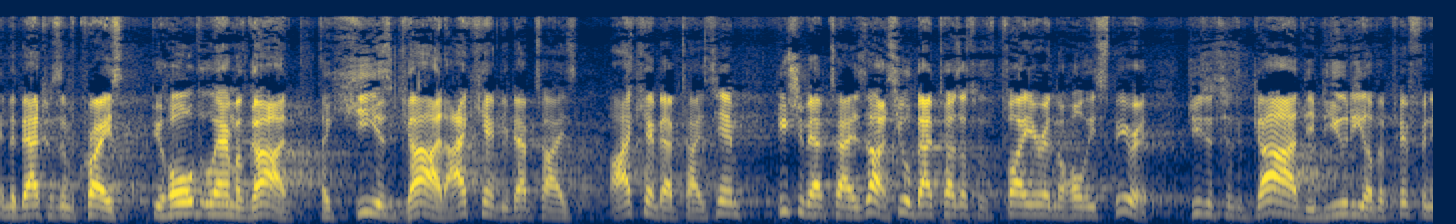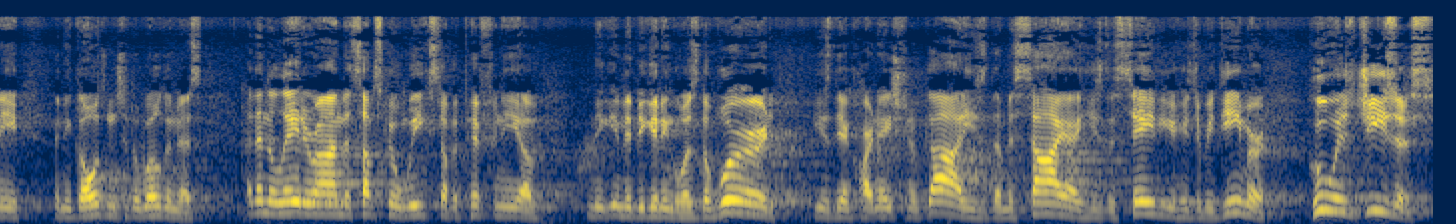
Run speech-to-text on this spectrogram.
in the baptism of Christ, behold the Lamb of God. Like he is God. I can't be baptized. I can't baptize him. He should baptize us. He will baptize us with fire and the Holy Spirit. Jesus is God, the beauty of Epiphany. Then he goes into the wilderness. And then the later on, the subsequent weeks of Epiphany of in the beginning was the Word. He's the incarnation of God. He's the Messiah. He's the Savior. He's the Redeemer. Who is Jesus?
